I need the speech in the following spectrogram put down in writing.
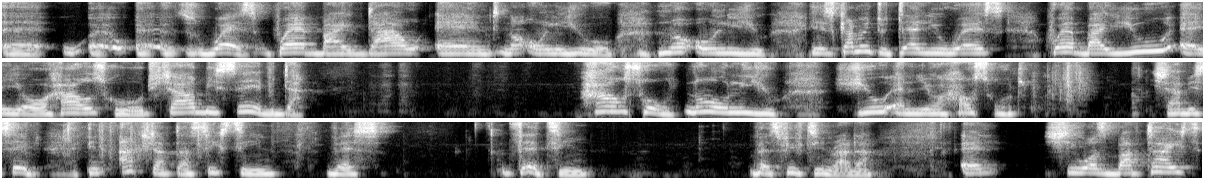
uh, uh, uh, uh words whereby thou and not only you, oh, not only you, he's coming to tell you words whereby you and your household shall be saved. Household, not only you, you and your household shall be saved. In Acts chapter 16, verse 13, verse 15, rather, and she was baptized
